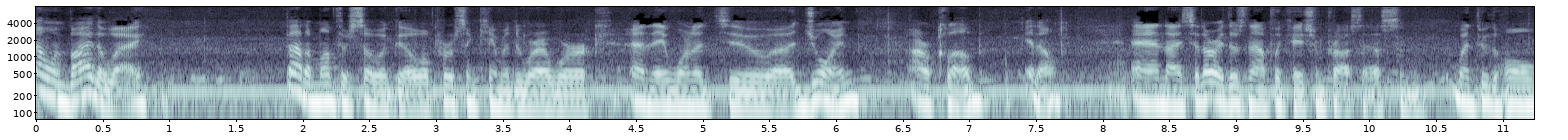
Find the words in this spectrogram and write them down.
Oh, and by the way, about a month or so ago, a person came into where I work and they wanted to uh, join our club, you know. And I said, all right, there's an application process, and went through the whole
